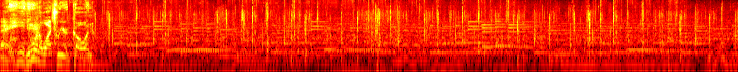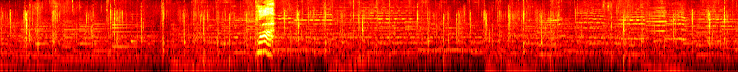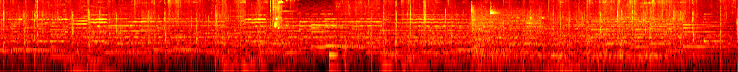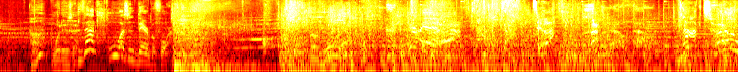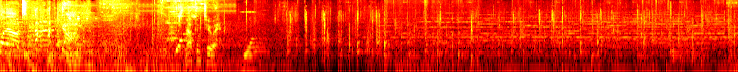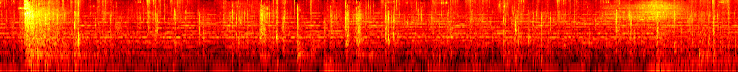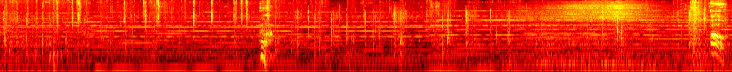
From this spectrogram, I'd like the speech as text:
Hey, you want to watch where you're going? What is it? That wasn't there before. Here I am! Knocked another one out! Nothing to it. Oh!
